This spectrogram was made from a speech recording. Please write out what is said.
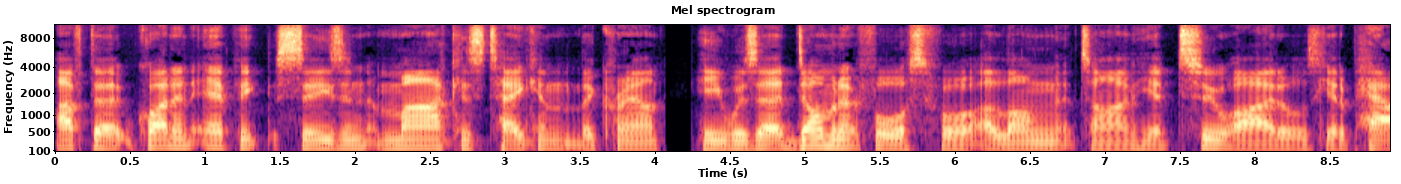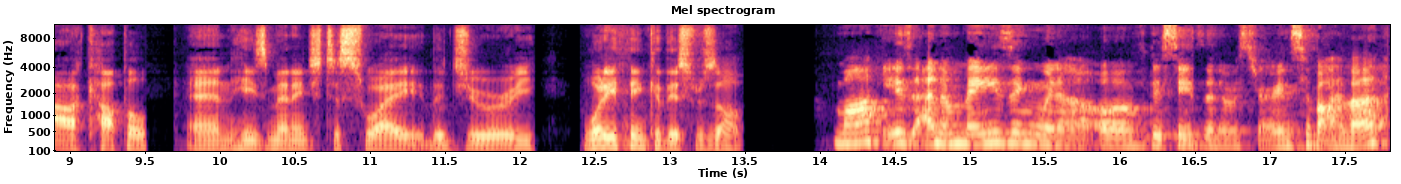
After quite an epic season, Mark has taken the crown. He was a dominant force for a long time. He had two idols, he had a power couple, and he's managed to sway the jury. What do you think of this result? Mark is an amazing winner of this season of Australian Survivor.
